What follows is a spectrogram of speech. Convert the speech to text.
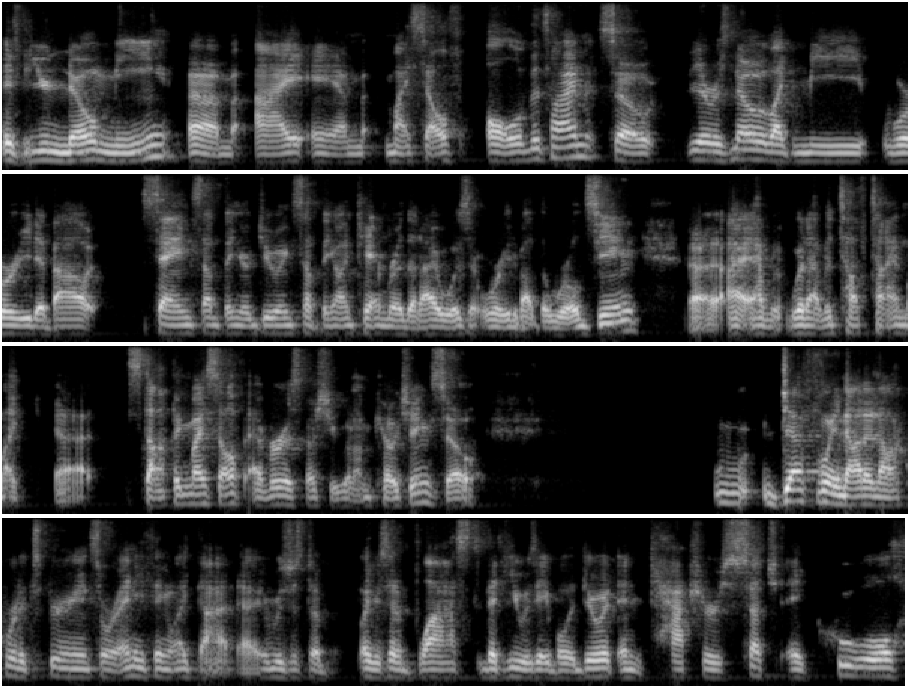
if you know me, um, I am myself all of the time. So there was no like me worried about saying something or doing something on camera that I wasn't worried about the world seeing. Uh, I have, would have a tough time like uh, stopping myself ever, especially when I'm coaching. So definitely not an awkward experience or anything like that. It was just a, like I said, a blast that he was able to do it and capture such a cool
